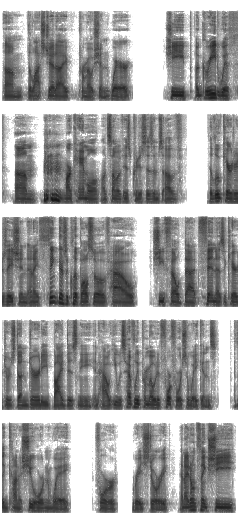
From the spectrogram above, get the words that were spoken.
um the Last Jedi promotion where she agreed with um Mark Hamill on some of his criticisms of the Luke characterization and I think there's a clip also of how she felt that Finn as a character was done dirty by Disney and how he was heavily promoted for Force Awakens, but then kind of shoehorned away for Rey's story. And I don't think she,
